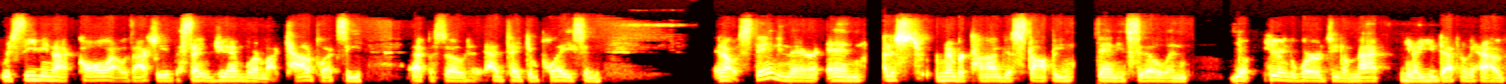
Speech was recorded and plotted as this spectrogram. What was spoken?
receiving that call. I was actually at the same gym where my cataplexy episode had taken place. And, and I was standing there and I just remember time just stopping, standing still and, you know, hearing the words, you know, Matt, you know, you definitely have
